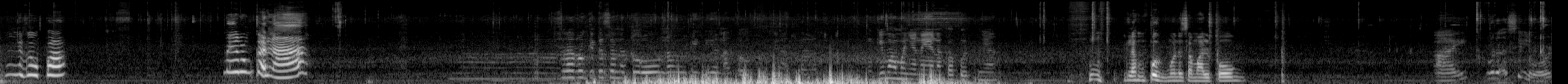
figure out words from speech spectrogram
Hmm. Ikaw pa? Meron ka na? Laro kita sa naturo ng bigyan ato. Okay, mama niya na yan nakapot niya. Lampog mo na sa malpog. Ay, wala si Lord.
